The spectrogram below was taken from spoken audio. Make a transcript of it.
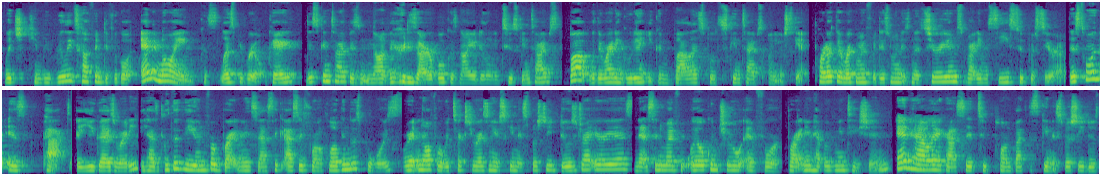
which can be really tough and difficult and annoying because let's be real, okay? This skin type is not very desirable because now you're dealing with two skin types, but with the right ingredient, you can balance both skin types on your skin. Product I recommend for this one is Naturium's Vitamin C Super Serum. This one is packed. Are you guys ready? It has glutathione for brightening, salicylic acid for unclogging those pores, retinol for retexturizing your skin, especially those dry areas, niacinamide for oil control and for brightening hyperpigmentation, and hyaluronic acid to plump back the skin, especially those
